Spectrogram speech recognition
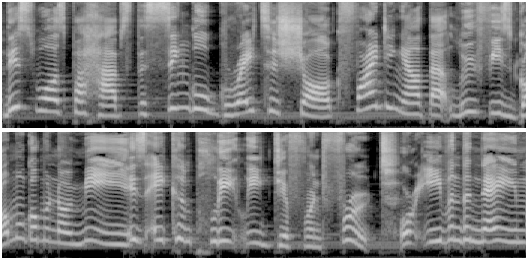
This was perhaps the single greatest shock finding out that Luffy's Gomu Gomu no Mi is a completely different fruit, or even the name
